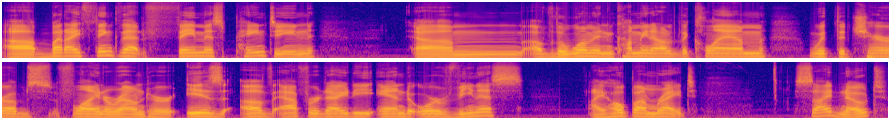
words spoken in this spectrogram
Uh, but I think that famous painting um, of the woman coming out of the clam with the cherubs flying around her is of Aphrodite and or Venus. I hope I'm right. Side note,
